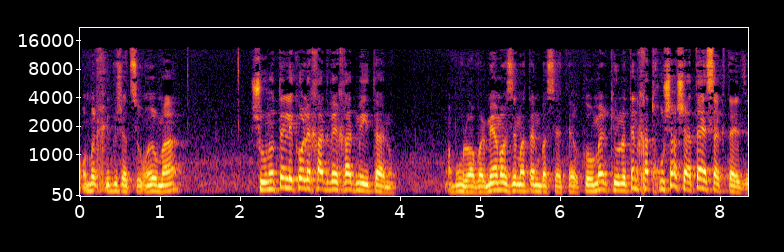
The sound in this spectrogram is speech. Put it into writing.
אומר חידוש עצום, אומר מה? שהוא נותן לכל אחד ואחד מאיתנו. אמרו לו, אבל מי אמר שזה מתן בסתר? כי הוא אומר, כי הוא נותן לך תחושה שאתה השגת את זה.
